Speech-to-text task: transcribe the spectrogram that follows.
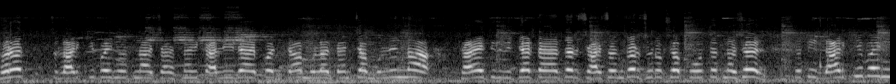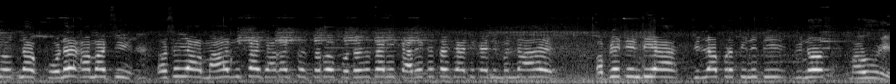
खरंच लाडकी बहीण योजना शासनाने काढलेली आहे पण त्या मुला त्यांच्या मुलींना शाळेतील विद्यार्थ्यांना जर शासन जर सुरक्षा पोहोचत नसेल तर ती लाडकी बहीण योजना कोण्या कामाची? असं या महाविकास आघाडीचं सर्व पदाधिकारी कार्यकर्ता या ठिकाणी म्हणणं आहे. अपडेट इंडिया जिल्हा प्रतिनिधी विनोद माहुरे.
